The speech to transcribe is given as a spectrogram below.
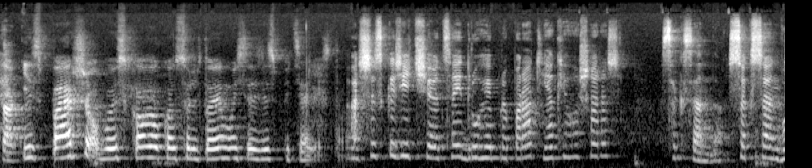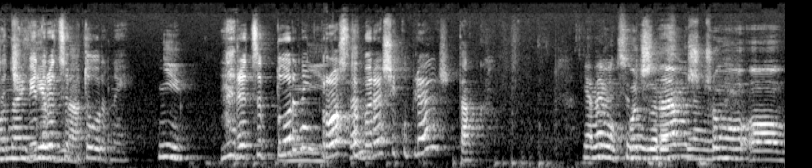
Так. і спершу обов'язково консультуємося зі спеціалістом. А ще скажіть, чи цей другий препарат, як його ще раз? Саксенда. Саксенда, Вона чи він рецептурний? Ні. Не рецептурний? Ні, Просто це- береш і купляєш? Так. Я Ну, навіть ціну зараз почнемо, гляну. що о,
